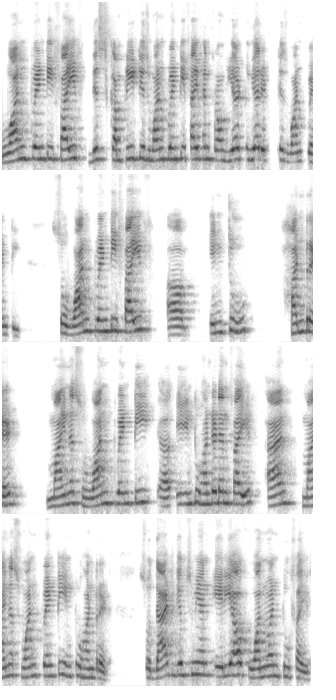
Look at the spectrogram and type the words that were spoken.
125. This complete is 125 and from here to here it is 120. So 125 uh, into 100 minus 120 uh, into 105 and minus 120 into 100. So that gives me an area of 1125.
